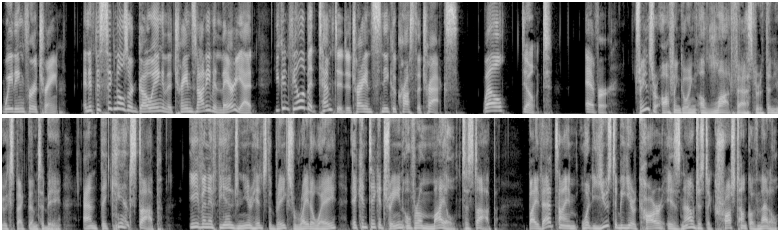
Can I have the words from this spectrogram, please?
waiting for a train. And if the signals are going and the train's not even there yet, you can feel a bit tempted to try and sneak across the tracks. Well, don't. Ever. Trains are often going a lot faster than you expect them to be, and they can't stop. Even if the engineer hits the brakes right away, it can take a train over a mile to stop. By that time, what used to be your car is now just a crushed hunk of metal,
